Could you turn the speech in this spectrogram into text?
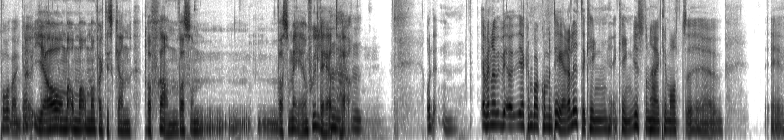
påverka? Ja, om, om, om man faktiskt kan dra fram vad som, vad som är en skyldighet mm, här. Mm. Och det, jag, vet inte, jag kan bara kommentera lite kring, kring just den här klimat... Eh, eh,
